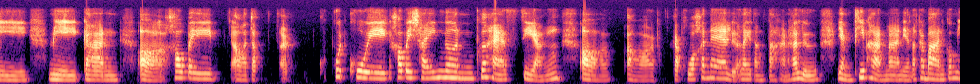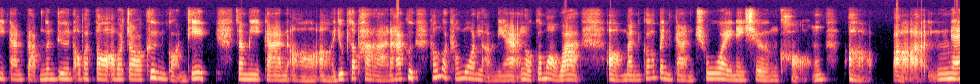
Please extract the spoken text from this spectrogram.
มีมีการเข้าไปจับพูดคุยเข้าไปใช้เงินเพื่อหาเสียงกับหัวคะแนนหรืออะไรต่างๆนะคะหรืออย่างที่ผ่านมาเนี่ยรัฐบาลก็มีการปรับเงินเดือนอบตอบจขึ้นก่อนที่จะมีการยุบสภานะคะคือทั้งหมดทั้งมวลเหล่านี้เราก็มองว่ามันก็เป็นการช่วยในเชิงของ แง่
